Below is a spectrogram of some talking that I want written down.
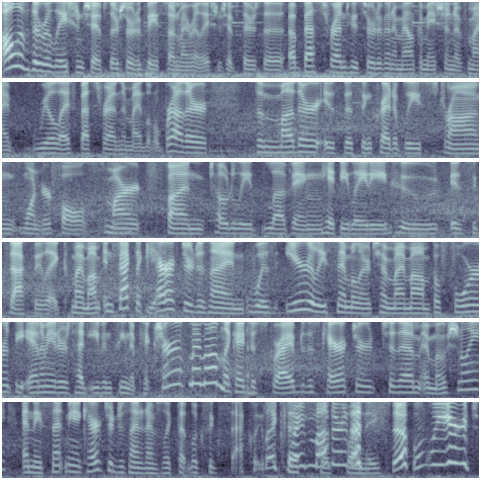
All of the relationships are sort of based on my relationship. There's a, a best friend who's sort of an amalgamation of my real life best friend and my little brother. The mother is this incredibly strong, wonderful, smart, fun, totally loving hippie lady who is exactly like my mom. In fact, the character design was eerily similar to my mom before the animators had even seen a picture of my mom. Like I described this character to them emotionally, and they sent me a character design, and I was like, "That looks exactly like That's my mother. funny. That's so weird."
